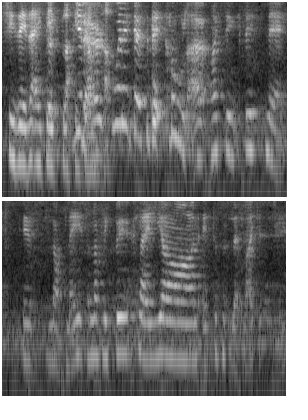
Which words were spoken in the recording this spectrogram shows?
she's in a big fluffy You know, jumper. when it gets a bit cooler, I think this knit is lovely. It's a lovely boucle yarn. It doesn't look like it's too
